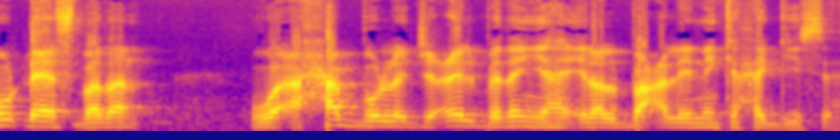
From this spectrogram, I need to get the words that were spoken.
u dheef badan wa axabu la jeceyl badan yahay ila albacli ninka xaggiisa.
